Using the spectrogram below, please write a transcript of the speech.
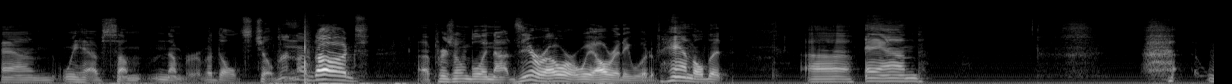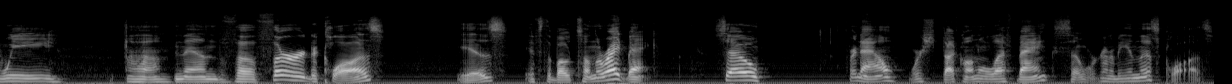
and we have some number of adults, children, and dogs, uh, presumably not zero, or we already would have handled it. Uh, and we, um, and then the third clause is if the boat's on the right bank. So for now, we're stuck on the left bank, so we're going to be in this clause.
